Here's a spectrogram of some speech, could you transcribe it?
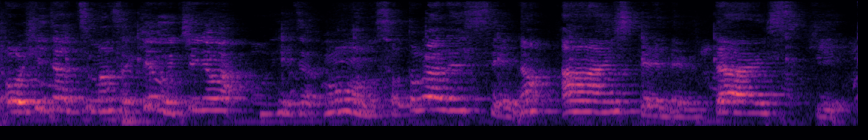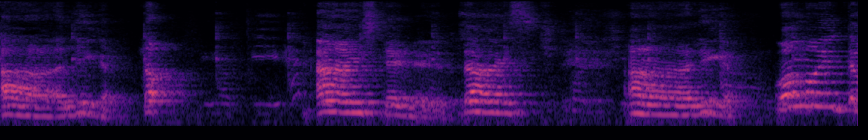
お膝つま先を内側お膝もう外側ですせーの。愛してる。大好き。ありがとう。愛してる。大好き。ありがとう。ワンモイト。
